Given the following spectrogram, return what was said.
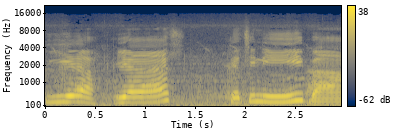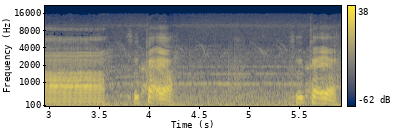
Iya, Yas. Lihat sini. Bah, suka ya? Suka ya?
